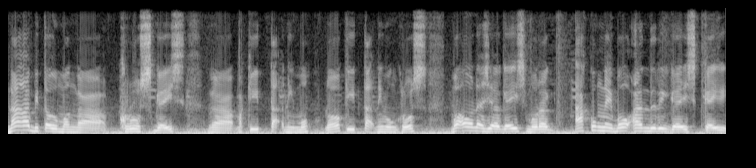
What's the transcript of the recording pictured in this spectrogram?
naa bitaw mga cross guys nga makita nimo no? Kita nimong cross. Mao na siya guys. Murag akong naibaw diri guys kay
